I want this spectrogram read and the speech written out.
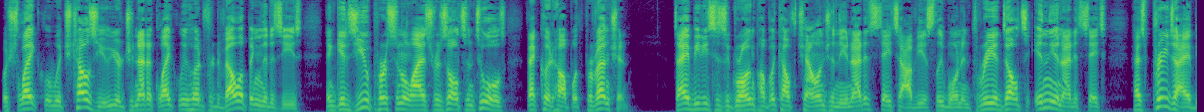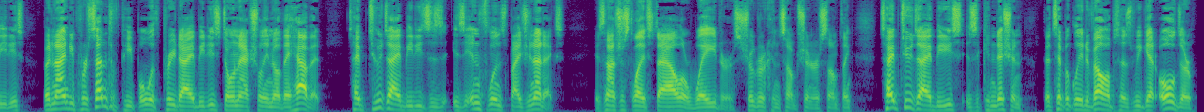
which, like, which tells you your genetic likelihood for developing the disease and gives you personalized results and tools that could help with prevention. Diabetes is a growing public health challenge in the United States. Obviously, one in three adults in the United States has prediabetes, but 90% of people with prediabetes don't actually know they have it. Type 2 diabetes is, is influenced by genetics. It's not just lifestyle or weight or sugar consumption or something. Type 2 diabetes is a condition that typically develops as we get older.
